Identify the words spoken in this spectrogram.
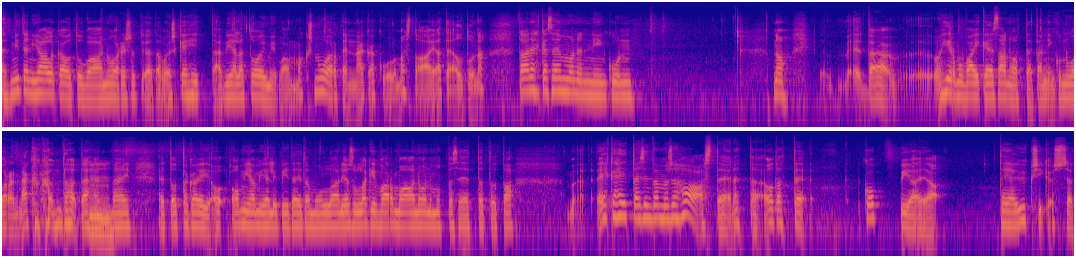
että miten jalkautuvaa nuorisotyötä voisi kehittää vielä toimivammaksi nuorten näkökulmasta ajateltuna. Tämä on ehkä semmoinen niin kuin, no, tää, hirmu vaikea sanoa tätä niin kuin nuoren näkökantaa tähän mm. näin. Että totta kai omia mielipiteitä mulla on ja sullakin varmaan on, mutta se, että tota, ehkä heittäisin tämmöisen haasteen, että otatte koppia ja teidän yksikössä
